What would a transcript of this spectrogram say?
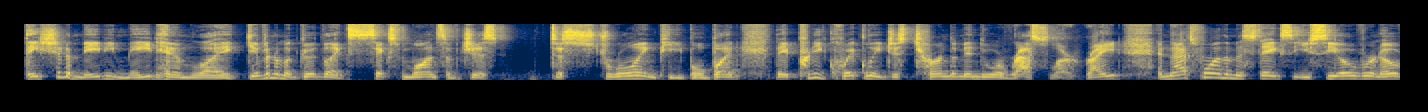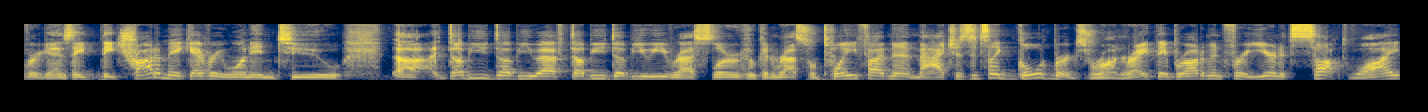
they should have maybe made him like given him a good like six months of just destroying people, but they pretty quickly just turned them into a wrestler, right? And that's one of the mistakes that you see over and over again is they, they try to make everyone into uh, a WWF, WWE wrestler who can wrestle 25 minute matches. It's like Goldberg's run, right? They brought him in for a year and it sucked. Why?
